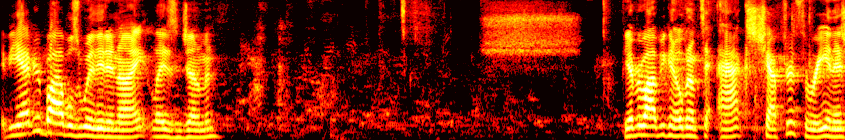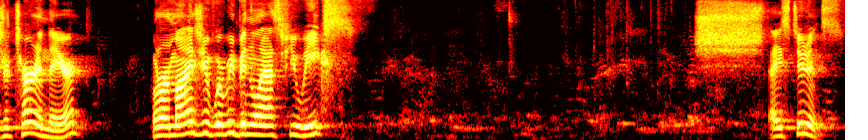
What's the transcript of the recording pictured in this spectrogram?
If you have your Bibles with you tonight, ladies and gentlemen, if you have your Bible, you can open up to Acts chapter 3. And as you're turning there, I want to remind you of where we've been the last few weeks. Shh. Hey, students.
